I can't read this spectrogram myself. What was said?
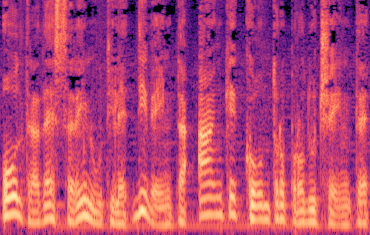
oltre ad essere inutile, diventa anche controproducente.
